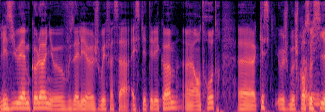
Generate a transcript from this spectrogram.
les IUM Cologne, euh, vous allez euh, jouer face à SK Telecom, euh, entre autres. Qu'est-ce je, me, je pense ah aussi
